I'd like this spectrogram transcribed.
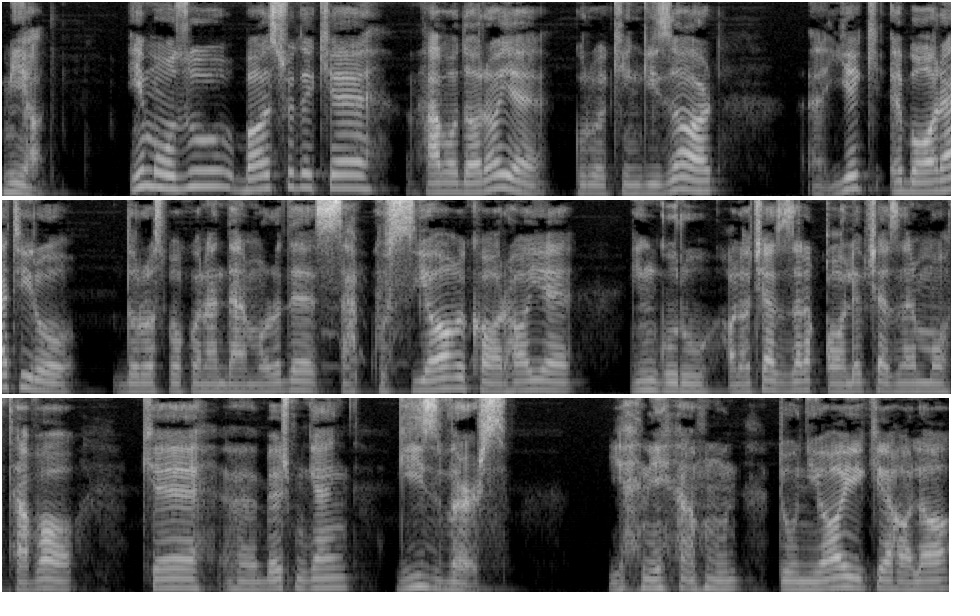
میاد. این موضوع باعث شده که هوادارای گروه کینگیزارد یک عبارتی رو درست بکنن در مورد سبک و سیاق کارهای این گروه حالا چه از نظر قالب چه از نظر محتوا که بهش میگن گیزورس. یعنی همون دنیایی که حالا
